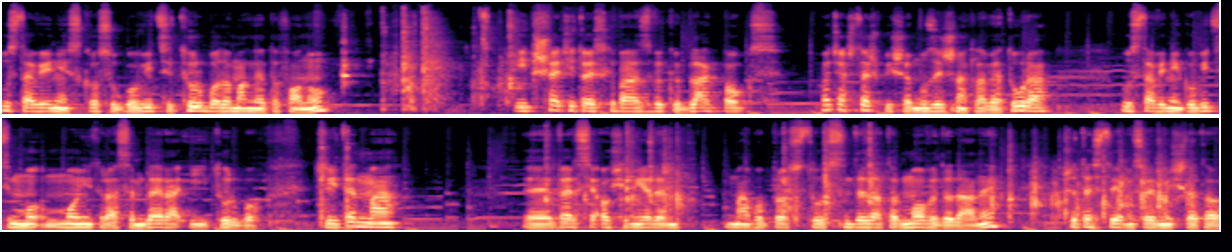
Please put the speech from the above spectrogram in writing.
ustawienie skosu głowicy, turbo do magnetofonu. I trzeci to jest chyba zwykły black box, chociaż też pisze muzyczna klawiatura, ustawienie głowicy, mo- monitor assemblera i turbo. Czyli ten ma e, wersja 8.1 ma po prostu syntezator mowy dodany. Przetestujemy sobie myślę to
